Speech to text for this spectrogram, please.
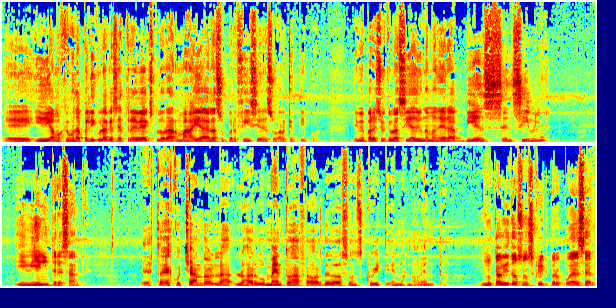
Eh, y digamos que es una película que se atreve a explorar más allá de la superficie de sus arquetipos. Y me pareció que lo hacía de una manera bien sensible y bien interesante. Estoy escuchando la- los argumentos a favor de Dawson's Creek en los 90. Nunca vi Dawson's Creek, pero puede ser.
